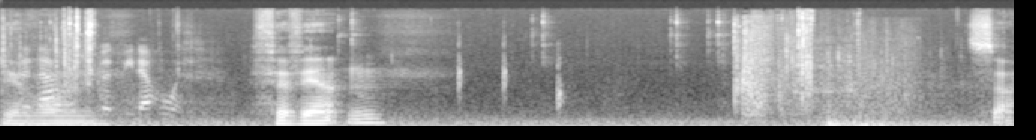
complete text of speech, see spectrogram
Wir wollen verwerten. So.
